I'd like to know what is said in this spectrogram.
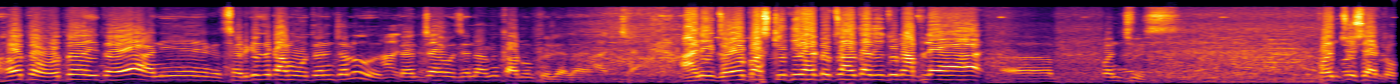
हो तर होतं इथं आणि सडकेचं काम होतं ना चालू. त्यांच्या वजन आम्ही काढून ठेवलेलं आहे. आणि जवळपास किती ऑटो चालतात इथून आपल्या अ, पंचवीस. पंचवीस ऑटो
